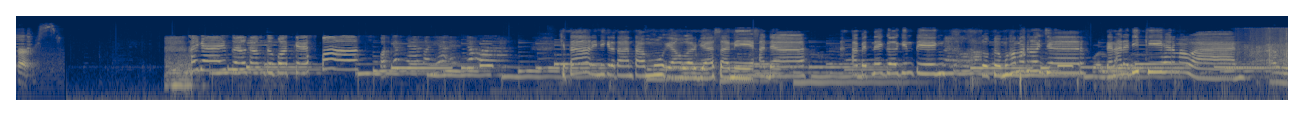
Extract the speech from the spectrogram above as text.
first. Hai guys, welcome to podcast Pop. Podcastnya Tania and Java. Kita hari ini kedatangan tamu yang luar biasa nih. Ada Abed Nego Ginting, ke Muhammad Roger, dan ada Diki Hermawan. Halo.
